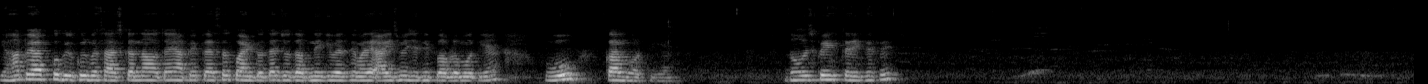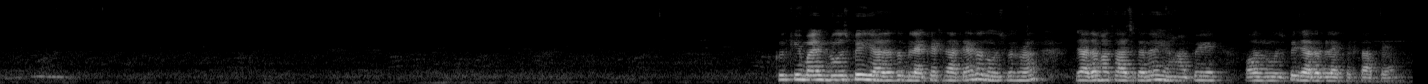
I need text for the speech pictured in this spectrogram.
यहाँ पे आपको बिल्कुल मसाज करना होता है, यहाँ पे प्रेशर पॉइंट होता है जो दबने की वजह से हमारे आईज में जितनी प्रॉब्लम होती है, वो कम होती है। नोज़ पे इस तरीके से। क्योंकि हमारे नोज़ पे ज़्यादातर ब्लैकेट्स आते हैं तो नोज़ पे थोड़ा ज़्यादा मसाज करना है, यहाँ पे और नोज़ पे ज़्यादा ब्लैकेट्स आते हैं।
